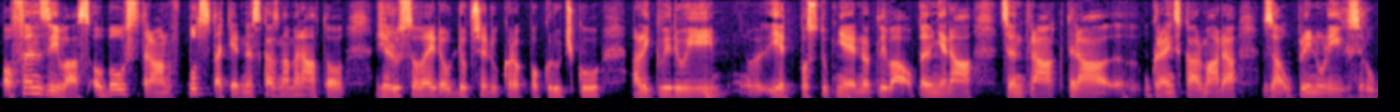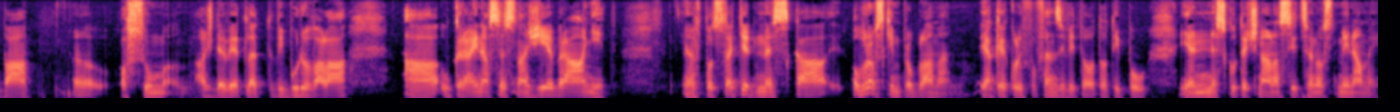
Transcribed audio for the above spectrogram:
ofenziva z obou stran v podstatě dneska znamená to, že Rusové jdou dopředu krok po kručku a likvidují je postupně jednotlivá opevněná centra, která ukrajinská armáda za uplynulých zhruba 8 eh, až 9 let vybudovala a Ukrajina se snaží je bránit v podstatě dneska obrovským problémem jakékoliv ofenzivy tohoto typu je neskutečná nasycenost minami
